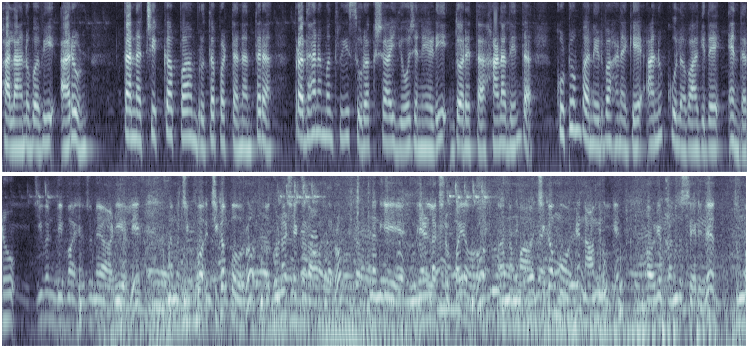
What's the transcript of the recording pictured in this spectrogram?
ಫಲಾನುಭವಿ ಅರುಣ್ ತನ್ನ ಚಿಕ್ಕಪ್ಪ ಮೃತಪಟ್ಟ ನಂತರ ಪ್ರಧಾನಮಂತ್ರಿ ಸುರಕ್ಷಾ ಯೋಜನೆಯಡಿ ದೊರೆತ ಹಣದಿಂದ ಕುಟುಂಬ ನಿರ್ವಹಣೆಗೆ ಅನುಕೂಲವಾಗಿದೆ ಎಂದರು. ಜೀವನ್ ಬಿಮಾ ಯೋಜನೆ ಅಡಿಯಲ್ಲಿ ನಮ್ಮ ಚಿಕ್ಕ ಚಿಕ್ಕಪ್ಪ ಅವರು ಗುಣಶೇಖರ ಅವರು ನನಗೆ ಎರಡು ಲಕ್ಷ ರೂಪಾಯಿ ಅವರು, ನಮ್ಮ ಚಿಕ್ಕಮ್ಮ ಅವರಿಗೆ, ನಾಮಿನಿಗೆ ಅವರಿಗೆ ಬಂದು ಸೇರಿದೆ. ತುಂಬ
